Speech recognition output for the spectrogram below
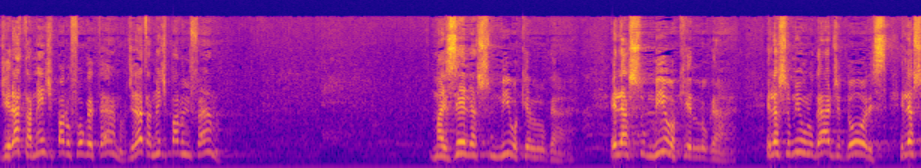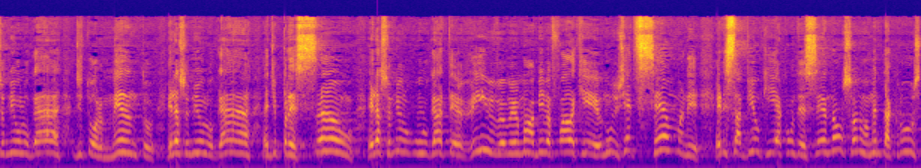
diretamente para o fogo eterno, diretamente para o inferno. Mas ele assumiu aquele lugar. Ele assumiu aquele lugar. Ele assumiu um lugar de dores, ele assumiu um lugar de tormento, ele assumiu um lugar de pressão, ele assumiu um lugar terrível. Meu irmão, a Bíblia fala que no Getsemane ele sabia o que ia acontecer, não só no momento da cruz,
